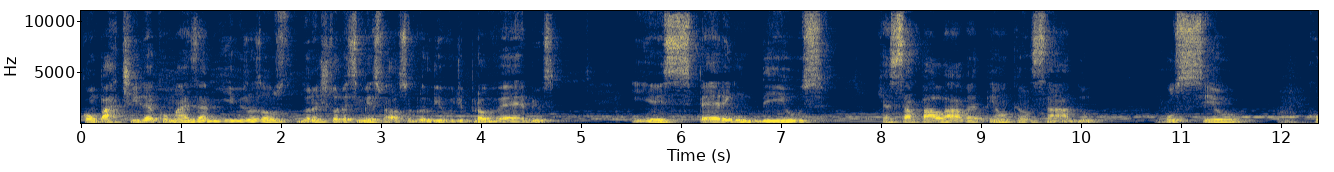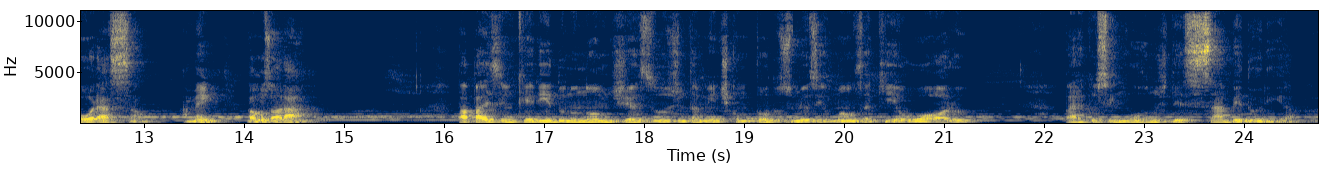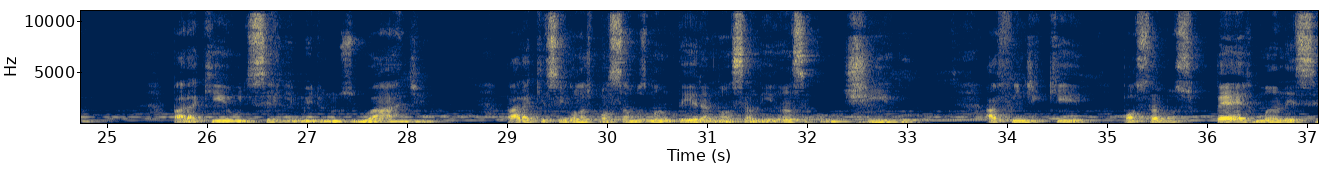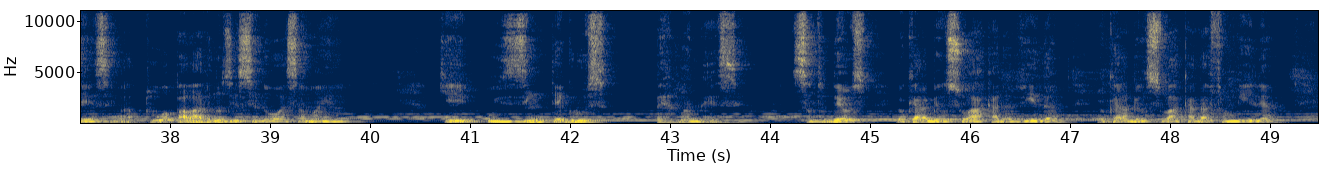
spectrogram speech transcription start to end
compartilha com mais amigos. Nós vamos, durante todo esse mês, falar sobre o livro de Provérbios. E eu espero em Deus que essa palavra tenha alcançado o seu coração. Amém? Vamos orar? Papaizinho querido, no nome de Jesus, juntamente com todos os meus irmãos aqui, eu oro para que o Senhor nos dê sabedoria, Pai, para que o discernimento nos guarde para que, Senhor, nós possamos manter a nossa aliança contigo, a fim de que possamos permanecer, Senhor. A tua palavra nos ensinou essa manhã que os íntegros permanecem. Santo Deus, eu quero abençoar cada vida, eu quero abençoar cada família,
